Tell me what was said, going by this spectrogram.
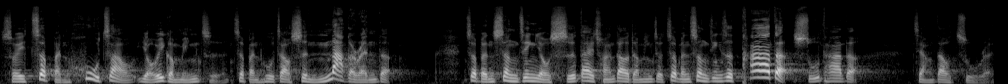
所以这本护照有一个名字，这本护照是那个人的。这本圣经有时代传道的名字，这本圣经是他的，属他的。讲到主人，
